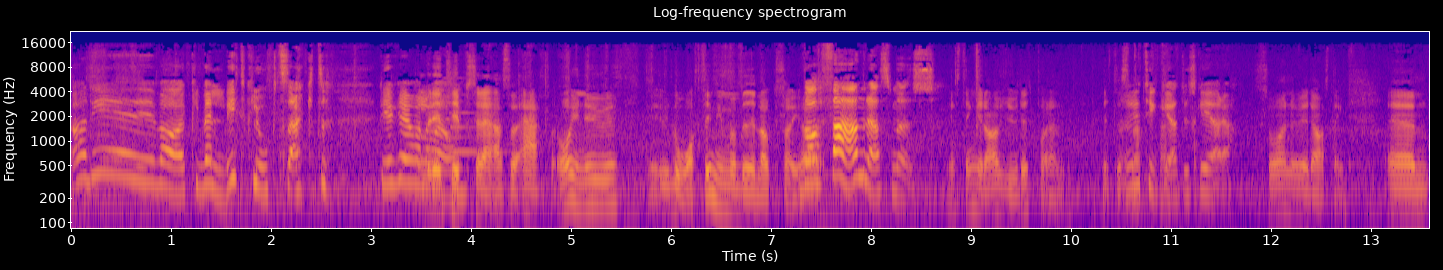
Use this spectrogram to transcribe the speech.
Ja, det var väldigt klokt sagt. Det kan jag hålla Men det är med typ om. sådär, alltså Apple, oj nu låter min mobil också. Jag, Vad fan Rasmus? jag stänger av ljudet på den lite Det snabbt tycker här. jag att du ska göra. Så, nu är det avstängt. Ehm,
